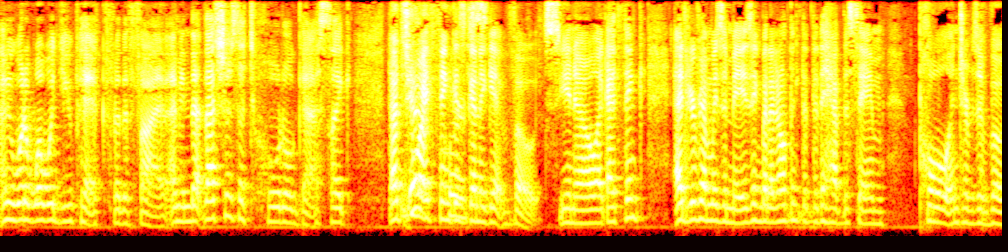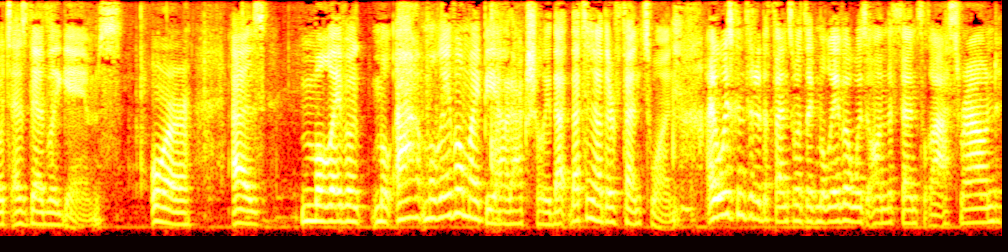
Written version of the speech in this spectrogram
I mean, what what would you pick for the five? I mean, that that's just a total guess. Like that's who I think is going to get votes. You know, like I think Edgar Family's amazing, but I don't think that they have the same pull in terms of votes as Deadly Games or as Malevo. Mal- ah, Malevo might be out actually. That that's another fence one. I always consider the fence ones like Malevo was on the fence last round,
